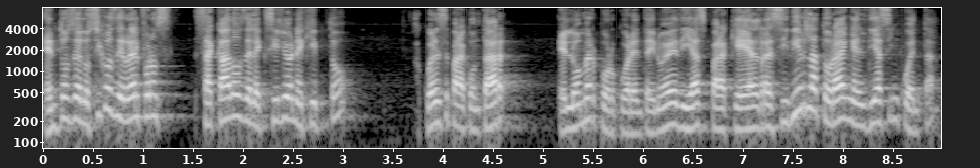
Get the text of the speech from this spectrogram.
Entonces los hijos de Israel fueron sacados del exilio en Egipto. Acuérdense para contar el Homer por 49 días para que al recibir la Torah en el día 50,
